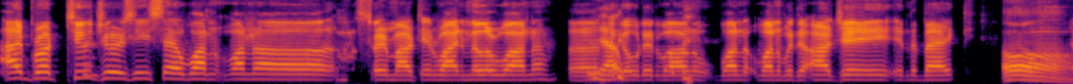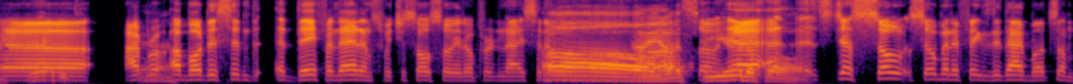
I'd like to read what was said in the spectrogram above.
I brought two jerseys, uh, one one uh Sir Martin Ryan Miller one, uh yep. the goaded one, one one with the RJ in the back. Oh, uh, I brought yeah. I bought this in uh, Dave and Adams, which is also you know pretty nice. You know? Oh, oh yeah. that's so, beautiful. Yeah, it's just so so many things that I bought. Some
